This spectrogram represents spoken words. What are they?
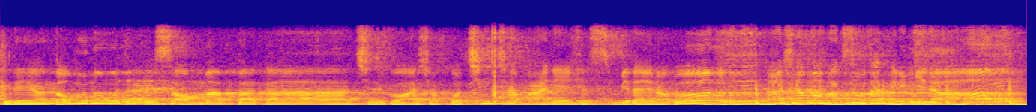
그래요. 너무너무 잘했어. 엄마 아빠가 즐거워하셨고 칭찬 많이 해주셨습니다, 여러분. 다시 한번 박수 부탁드립니다.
